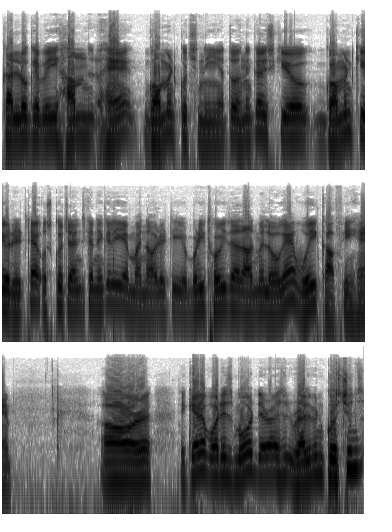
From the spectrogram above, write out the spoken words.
کر لو کہ بھائی ہم ہیں گورنمنٹ کچھ نہیں ہے۔ تو انہوں نے کہا، اس کی جو گورنمنٹ کی جو ریٹ ہے، اس کو چینج کرنے کے لیے یہ مائنورٹی بڑی تھوڑی تعداد میں لوگ ہیں، وہی کافی ہیں۔ اور کہہ رہا what is more there are relevant questions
